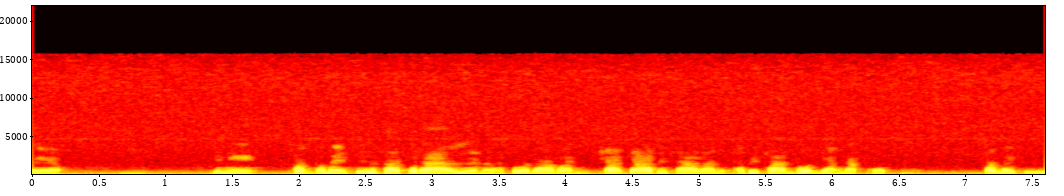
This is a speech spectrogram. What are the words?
แล้วที่นี่ท่านก็ไม่ถือศาสดาอื่นนะโสดาบันชาจาพิสานั้นอภิฐานโทษอย่างหนักหกท่านไม่ถือ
